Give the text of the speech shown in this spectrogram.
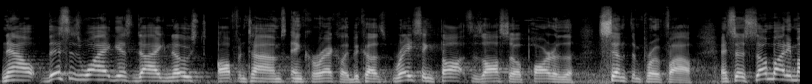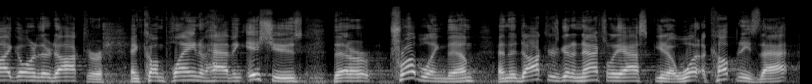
Now, this is why it gets diagnosed oftentimes incorrectly because racing thoughts is also a part of the symptom profile. And so somebody might go into their doctor and complain of having issues that are troubling them, and the doctor is going to naturally ask, you know, what accompanies that?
